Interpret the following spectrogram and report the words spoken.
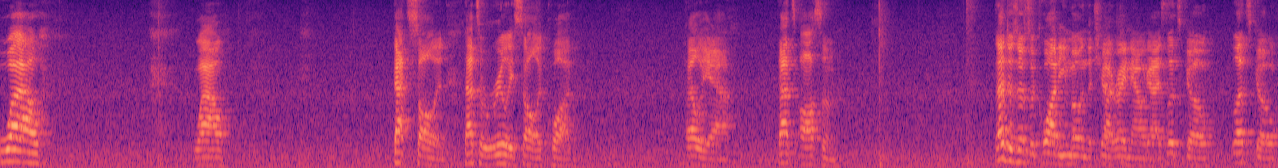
Wow. Wow. That's solid. That's a really solid quad. Hell yeah. That's awesome. That deserves a quad emo in the chat right now, guys. Let's go. Let's go.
